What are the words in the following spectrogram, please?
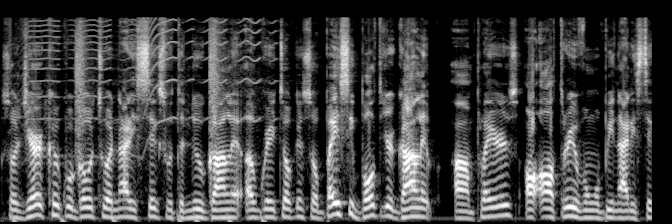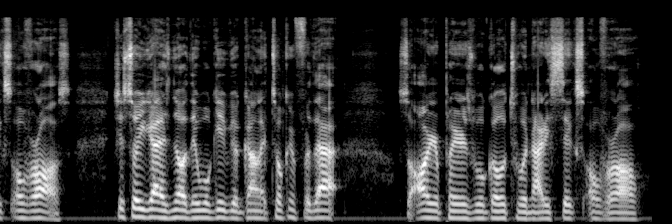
So Jared Cook will go to a 96 with the new Gauntlet upgrade token. So basically, both your Gauntlet um, players, or all three of them, will be 96 overalls. Just so you guys know, they will give you a Gauntlet token for that. So all your players will go to a 96 overall.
